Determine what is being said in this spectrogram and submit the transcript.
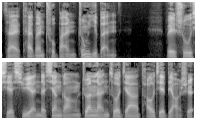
在台湾出版中译本，为书写序言的香港专栏作家陶杰表示，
